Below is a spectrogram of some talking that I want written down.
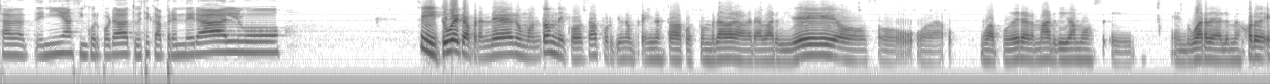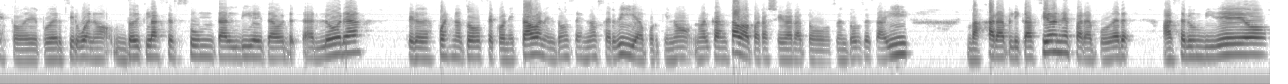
¿Ya tenías incorporada, tuviste que aprender algo? Sí, tuve que aprender un montón de cosas porque uno por ahí no estaba acostumbrado a grabar videos o, a, poder armar, digamos, eh, en lugar de a lo mejor esto, de poder decir, bueno, doy clases Zoom tal día y tal, hora, pero después no todos se conectaban, entonces no servía porque no, no alcanzaba para llegar a todos. Entonces ahí bajar aplicaciones para poder hacer un video,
